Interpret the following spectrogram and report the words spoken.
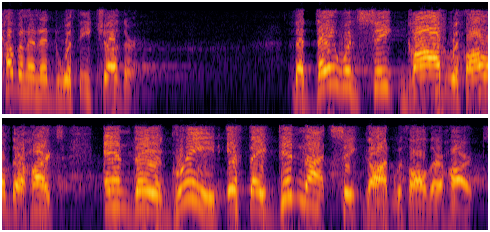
covenanted with each other. That they would seek God with all of their hearts, and they agreed if they did not seek God with all their hearts,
